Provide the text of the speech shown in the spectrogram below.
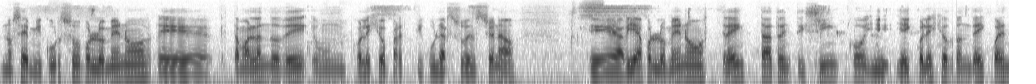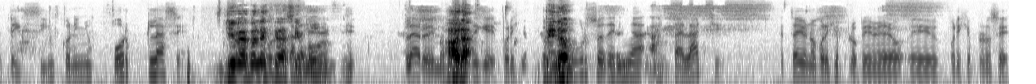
no sé, mi curso por lo menos, eh, estamos hablando de un colegio particular subvencionado, eh, había por lo menos 30, 35 y, y hay colegios donde hay 45 niños por clase. yo iba a por colegio así, sala. po. Claro, imagínate Ahora, que, por ejemplo, pero- mi curso tenía hasta el H. ¿Está o no? Por ejemplo, primero, eh, por ejemplo, no sé,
